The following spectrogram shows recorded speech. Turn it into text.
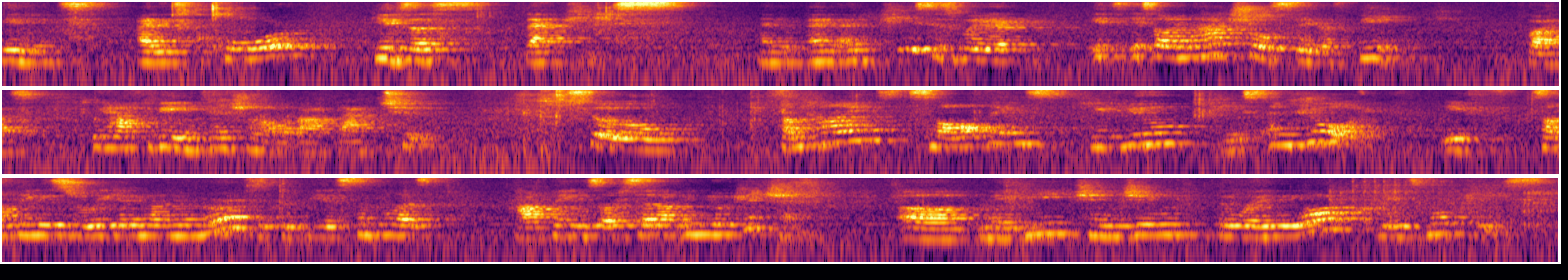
in its, at its core gives us that peace. And, and, and peace is where it's, it's our natural state of being, but we have to be intentional about that too. So sometimes small things give you peace and joy. If something is really getting on your nerves, it could be as simple as how things are set up in your kitchen. Uh, maybe changing the way they are creates more peace.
